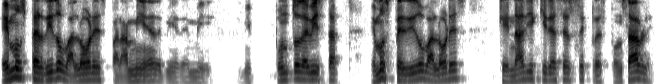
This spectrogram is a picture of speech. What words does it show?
Hemos perdido valores, para mí, eh, de, mi, de mi, mi punto de vista, hemos perdido valores que nadie quiere hacerse responsable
